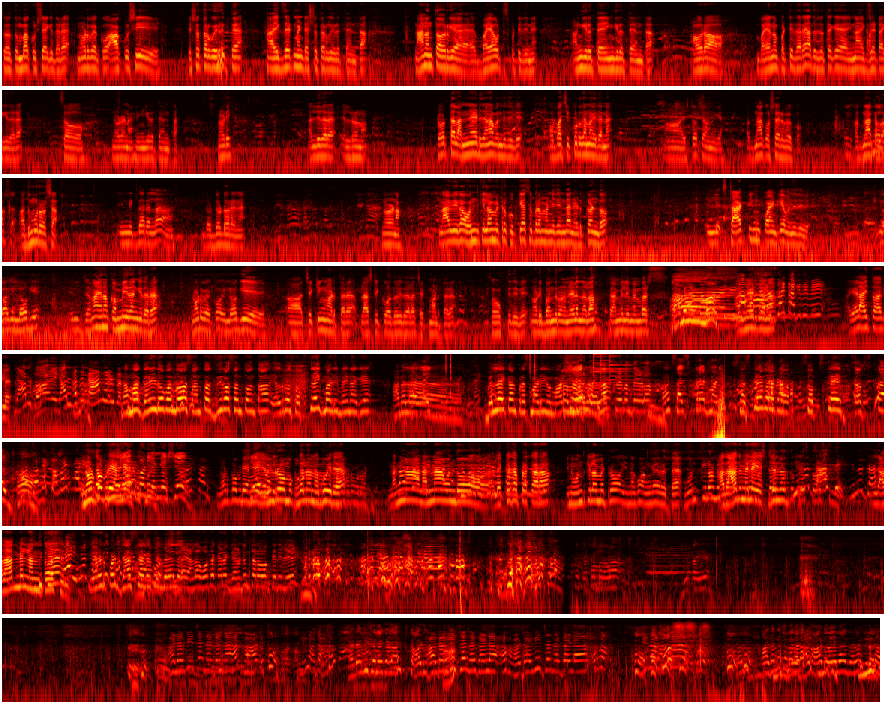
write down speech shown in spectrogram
ಸೊ ತುಂಬ ಖುಷಿಯಾಗಿದ್ದಾರೆ. ನೋಡಬೇಕು, ಆ ಖುಷಿ ಎಷ್ಟೊತ್ತವರೆಗೂ ಇರುತ್ತೆ, ಆ ಎಕ್ಸೈಟ್ಮೆಂಟ್ ಎಷ್ಟೊತ್ತವರೆಗೂ ಇರುತ್ತೆ ಅಂತ. ನಾನಂತೂ ಅವ್ರಿಗೆ ಭಯ ಹುಟ್ಟಿಸ್ಬಿಟ್ಟಿದ್ದೀನಿ. ಹಂಗಿರುತ್ತೆ, ಹಿಂಗಿರುತ್ತೆ ಅಂತ. ಅವರ ಭಯನೂ ಪಟ್ಟಿದ್ದಾರೆ, ಅದ್ರ ಜೊತೆಗೆ ಇನ್ನೂ ಎಕ್ಸೈಟ್ ಆಗಿದ್ದಾರೆ. ಸೊ ನೋಡೋಣ ಹೆಂಗಿರುತ್ತೆ ಅಂತ. ನೋಡಿ, ಅಲ್ಲಿದ್ದಾರೆ ಎಲ್ಲರೂ ಟೋಟಲ್ ಹನ್ನೆರಡು ಜನ ಬಂದಿದ್ದೀವಿ. ಒಬ್ಬ ಚಿಕ್ಕ ಹುಡುಗನೂ ಇದ್ದಾನೆ. ಎಷ್ಟು ವರ್ಷ ಅವನಿಗೆ? ಹದಿನಾಲ್ಕು ವರ್ಷ ಇರಬೇಕು. ಹದಿನಾಲ್ಕಲ್ಲ ಹದಿಮೂರು ವರ್ಷ. ಇನ್ನು ಮಿಕ್ದವರೆಲ್ಲ ದೊಡ್ಡ ದೊಡ್ಡವರೇನೆ. ನೋಡೋಣ. ನಾವೀಗ ಒಂದು ಕಿಲೋಮೀಟ್ರ್ ಕುಕ್ಕೆ ಸುಬ್ರಹ್ಮಣ್ಯದಿಂದ ನಡ್ಕೊಂಡು ಇಲ್ಲಿ ಸ್ಟಾರ್ಟಿಂಗ್ ಪಾಯಿಂಟ್ಗೆ ಬಂದಿದ್ದೀವಿ. ಇವಾಗ ಇಲ್ಲಿ ಹೋಗಿ ಇಲ್ಲಿ ಜನ ಏನೋ ಕಮ್ಮಿ ಇರೋಂಗಿದ್ದಾರೆ. ನೋಡಬೇಕು ಇಲ್ಲಿ ಹೋಗಿ ಚೆಕ್ಕಿಂಗ್ ಮಾಡ್ತಾರೆ ಪ್ಲಾಸ್ಟಿಕ್ ಅದು ಇದೆಲ್ಲ ಚೆಕ್ ಮಾಡ್ತಾರೆ. ಸೊ ಹೋಗ್ತಿದ್ದೀವಿ. ನೋಡಿ ಬಂದರು ನಾನು ಹೇಳಿದ್ನಲ್ಲ ಫ್ಯಾಮಿಲಿ ಮೆಂಬರ್ಸ್ ಹನ್ನೆರಡು ಜನ. ಹೇಳಾಯ್ತು ಆಗಲೇ. ನಮ್ಮ ಗೈಡು ಬಂದು ಸಂತೋಷ್ ಜೀರೋ ಸಂತು ಅಂತ ಎಲ್ಲರೂ ಸಬ್ಸ್ಕ್ರೈಬ್ ಮಾಡಿ ಮೇನ್ ಆಗಿ. ಆಮೇಲೆ ಬೆಲ್ ಐಕಾನ್ ಪ್ರೆಸ್ ಮಾಡಿ. ಇವ್ನು ಅಂತ ಎಲ್ಲ ಸಬ್ಸ್ಕ್ರೈಬ್ ಮಾಡಿ. ಸಬ್ಸ್ಕ್ರೈಬ್ ಅಲ್ಲ ಕಣ ಸಬ್ಸ್ಕ್ರೈಬ್ ಸಬ್ಸ್ಕ್ರೈಬ್ ನೋಡ್ಕೊಬಿಡಿ ಹಂಗೆ. ಶೇರ್ ಮಾಡಿ ಹಂಗೆ ಶೇರ್ ನೋಡ್ಕೊಬಿಡಿ ಹಂಗೆ. ಎಲ್ಲರೂ ಮುಖದಲ್ಲೂ ನಗು ಇದೆ. ನನ್ನ ನನ್ನ ಒಂದು ಲೆಕ್ಕದ ಪ್ರಕಾರ ಇನ್ನು ಒಂದ್ ಕಿಲೋಮೀಟರ್ ಈ ನಗು ಹಂಗೆ ಇರುತ್ತೆ. ಒಂದ್ ಕಿಲೋಮೀಟರ್ ಅದಾದ್ಮೇಲೆ ಎಷ್ಟು ಜನ ಅದಾದ್ಮೇಲೆ ನಾನು ತೋರಿಸ್ತೀನಿ. ಎರಡು ಪಟ್ ಜಾಸ್ತಿ ಆಗುತ್ತೆ. ಮೇಲೆ. ಎಲ್ಲ ಹೋಗ್ಬೇಕಾದ್ರೆ ಗರ್ಡನ್ ತರ ಹೋಗ್ತಾ ಇದೀವಿ. ಅಡವಿ ಜನಗಳ ಕಾಡು? ಅಡವಿ ಜನಗಳ ಕಾಡು. ಅಡವಿ ಜನಗಳ ಅಡವಿ ಜನಗಳ? ಅಡವಿ ಜನಗಳ ಕಾಡು. ಇಲ್ಲ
